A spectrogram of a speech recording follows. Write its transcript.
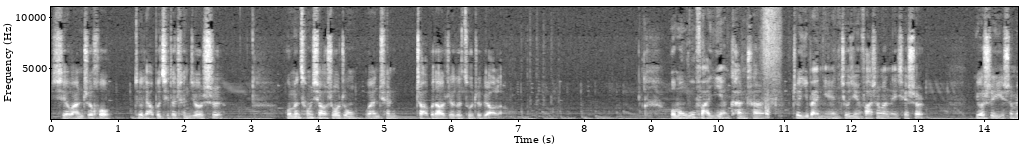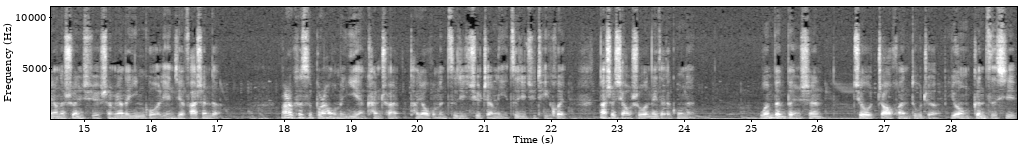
写完之后，最了不起的成就是，我们从小说中完全找不到这个组织表了。我们无法一眼看穿这一百年究竟发生了哪些事儿。又是以什么样的顺序、什么样的因果连接发生的？马尔克斯不让我们一眼看穿，他要我们自己去整理、自己去体会，那是小说内在的功能。文本本身就召唤读者用更仔细、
